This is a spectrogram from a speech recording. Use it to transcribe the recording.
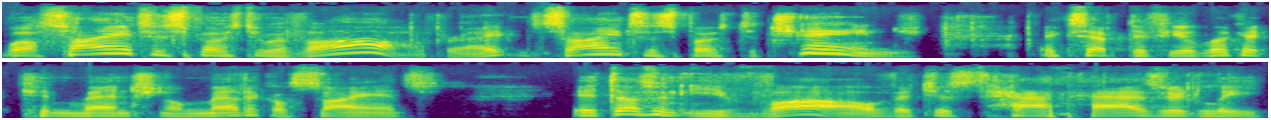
well, science is supposed to evolve, right? Science is supposed to change. Except if you look at conventional medical science, it doesn't evolve, it just haphazardly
